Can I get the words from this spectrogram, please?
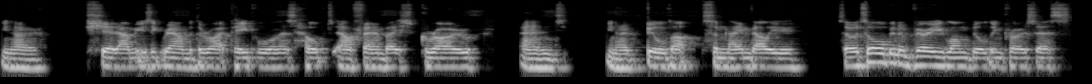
you know, shared our music around with the right people and has helped our fan base grow and you know build up some name value. So it's all been a very long building process.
